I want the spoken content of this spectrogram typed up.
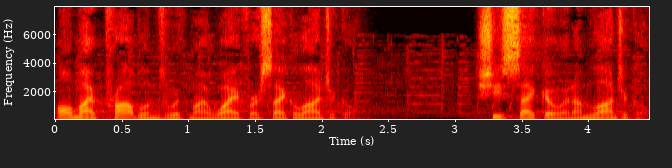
All my problems with my wife are psychological. She's psycho and I'm logical.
